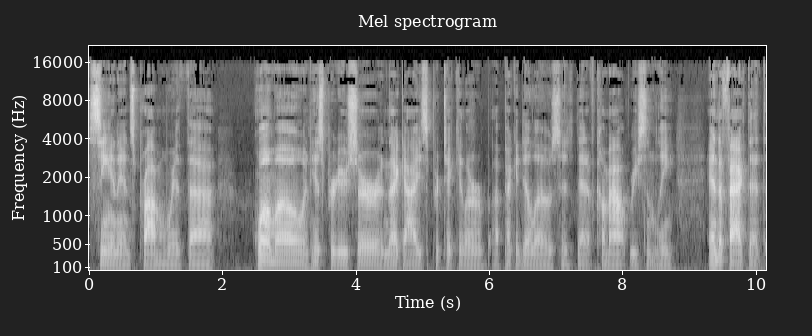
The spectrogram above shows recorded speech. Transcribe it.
CNN's problem with uh, Cuomo and his producer and that guy's particular uh, peccadillos that have come out recently, and the fact that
